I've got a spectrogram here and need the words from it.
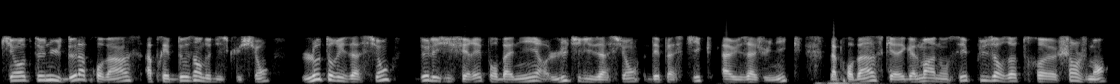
qui ont obtenu de la province, après deux ans de discussion, l'autorisation de légiférer pour bannir l'utilisation des plastiques à usage unique. La province qui a également annoncé plusieurs autres changements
